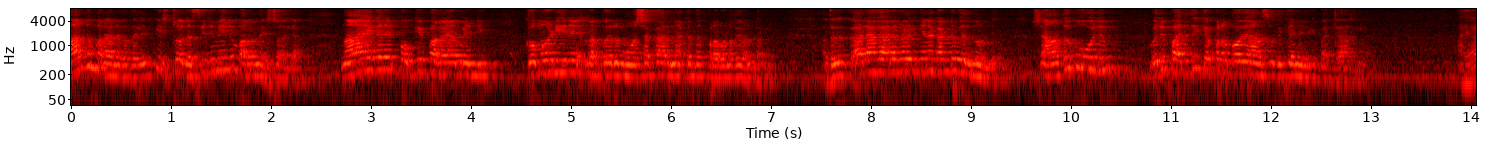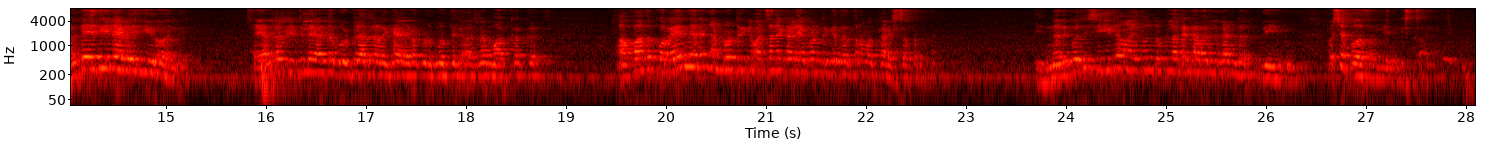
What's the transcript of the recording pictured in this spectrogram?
ആർക്കും പറയാനൊക്കത്തില്ല എനിക്ക് ഇഷ്ടമല്ല. സിനിമയിലും പറയുന്ന ഇഷ്ടമല്ല. നായകനെ പൊക്കി പറയാൻ വേണ്ടി കൊമേഡിയനെ വേറെ മോശക്കാരനാക്കുന്ന പ്രവണതയുണ്ടല്ലോ. അത് കലാകാരങ്ങൾ ഇങ്ങനെ കണ്ടുവരുന്നുണ്ട്. പക്ഷെ അതുപോലും ഒരു പരിധിക്കപ്പുറം പോയി ആസ്വദിക്കാൻ എനിക്ക് പറ്റാറില്ല. അയാളുടെ ഏരിയയിൽ അയാൾ ഹീറോ അല്ലേ? അയാളുടെ വീട്ടിലെ അയാളുടെ കൂട്ടുകാരനടക്കി അയാളുടെ കുടുംബത്തിൽ അവരുടെ മക്കൾക്ക്. അപ്പോൾ അത് കുറേ നേരം കണ്ടുകൊണ്ടിരിക്കും അച്ഛനെ കളിയാക്കൊണ്ടിരിക്കുന്നത് എത്ര മക്കളാണ് ഇഷ്ടപ്പെടുന്നത് പിന്നെ അതിപ്പോൾ ഒരു ശീലമായതുകൊണ്ട് പിള്ളേരെ കറങ്ങി കണ്ട് ഇത് ചെയ്യുന്നു പക്ഷെ പേഴ്സണലി എനിക്ക് ഇഷ്ടമല്ല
